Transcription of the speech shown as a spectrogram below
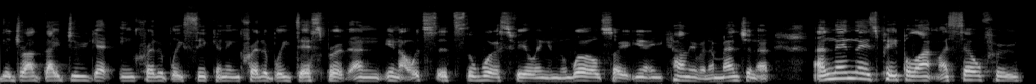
the drug, they do get incredibly sick and incredibly desperate, and you know it's it's the worst feeling in the world. So you know you can't even imagine it. And then there's people like myself who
